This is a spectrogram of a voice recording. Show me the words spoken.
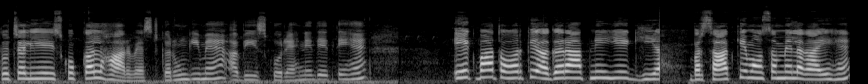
तो चलिए इसको कल हार्वेस्ट करूँगी मैं, अभी इसको रहने देते हैं। एक बात और कि अगर आपने ये घिया बरसात के मौसम में लगाए हैं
